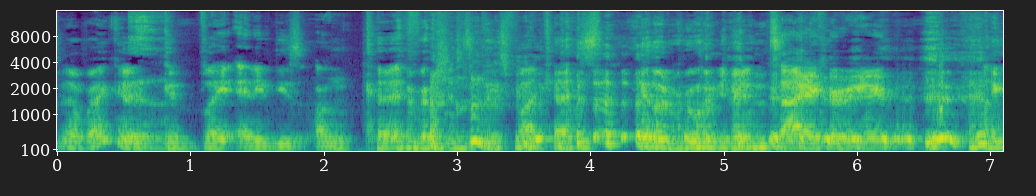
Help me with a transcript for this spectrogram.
No, Brian could, could play any of these uncut versions of these podcasts. It would ruin your entire career in like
